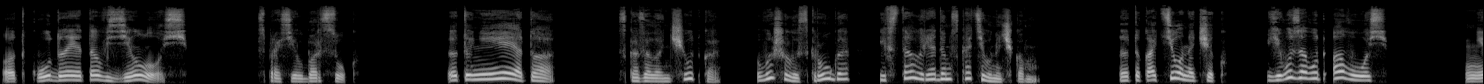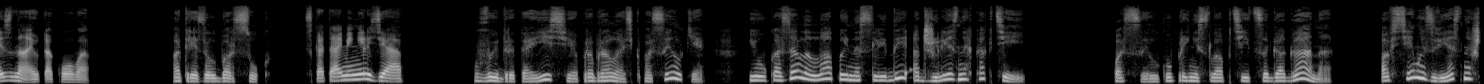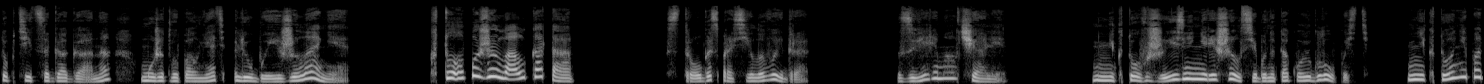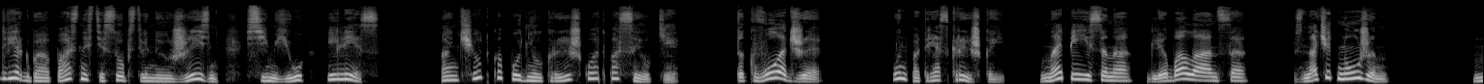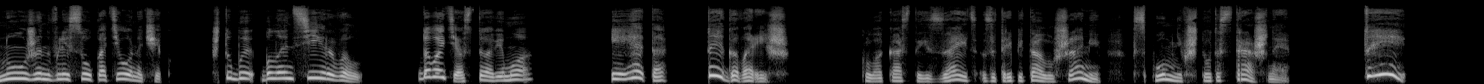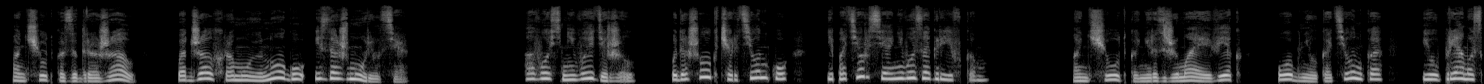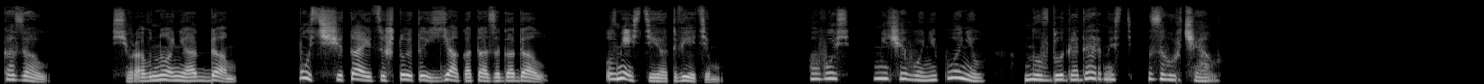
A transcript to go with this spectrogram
«Откуда это взялось?» — спросил барсук. «Это не это!» — сказал он чутко, вышел из круга и встал рядом с котеночком. «Это котеночек!» Его зовут Авось». «Не знаю такого», — отрезал барсук. «С котами нельзя». Выдра Таисия пробралась к посылке и указала лапой на следы от железных когтей. Посылку принесла птица Гагана, а всем известно, что птица Гагана может выполнять любые желания. «Кто пожелал кота?» — строго спросила выдра. Звери молчали. Никто в жизни не решился бы на такую глупость. Никто не подверг бы опасности собственную жизнь, семью и лес. Анчутка поднял крышку от посылки. «Так вот же!» Он потряс крышкой. «Написано, для баланса. Значит, нужен. Нужен в лесу котеночек, чтобы балансировал. Давайте оставим, а? И это ты говоришь?» Кулакастый заяц затрепетал ушами, вспомнив что-то страшное. «Ты!» Он чутко задрожал, поджал хромую ногу и зажмурился. Авось не выдержал, подошел к чертенку и потерся о него загривком. Он чутко, не разжимая век, обнял котенка и упрямо сказал. «Все равно не отдам. Пусть считается, что это я кота загадал. Вместе и ответим». Авось ничего не понял, но в благодарность заурчал.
